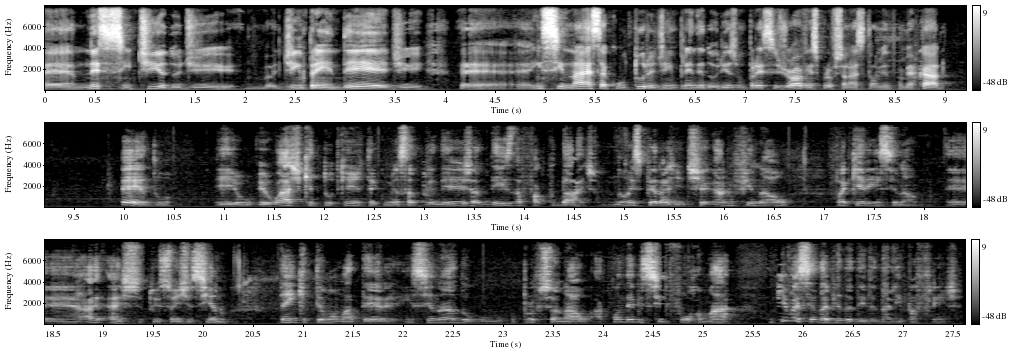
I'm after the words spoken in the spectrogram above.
é, nesse sentido de, de empreender, de é, ensinar essa cultura de empreendedorismo para esses jovens profissionais que estão vindo para o mercado? É, Edu, eu, eu acho que tudo que a gente tem que começar a aprender é já desde a faculdade. Não esperar a gente chegar no final para querer ensinar. É, as instituições de ensino têm que ter uma matéria ensinando o, o, profissional a quando ele se formar, o que vai ser da vida dele dali para frente.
